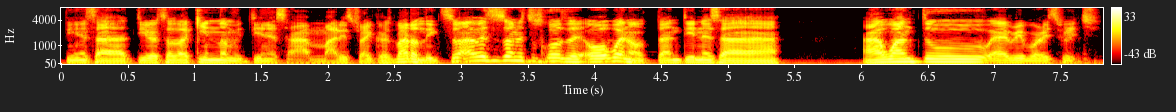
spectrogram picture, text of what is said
tienes a Tears of the Kingdom y tienes a Mario Strikers Battle League. a veces son estos juegos de. O bueno, también tienes a. A One to Everybody Switch.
